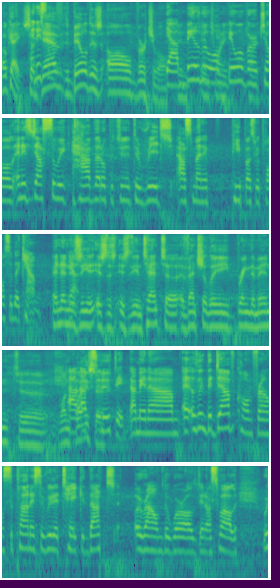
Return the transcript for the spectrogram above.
Okay, so And dev, the build is all virtual. Yeah, in- build in will 20 be all virtual, and it's just so we have that opportunity to reach as many people as we possibly can. And then is the is the, is the intent to eventually bring them in to one Uh, place? or- absolutely. I mean, um, I think the Dev conference, the plan is to really take that around the world, you know, as well. We're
